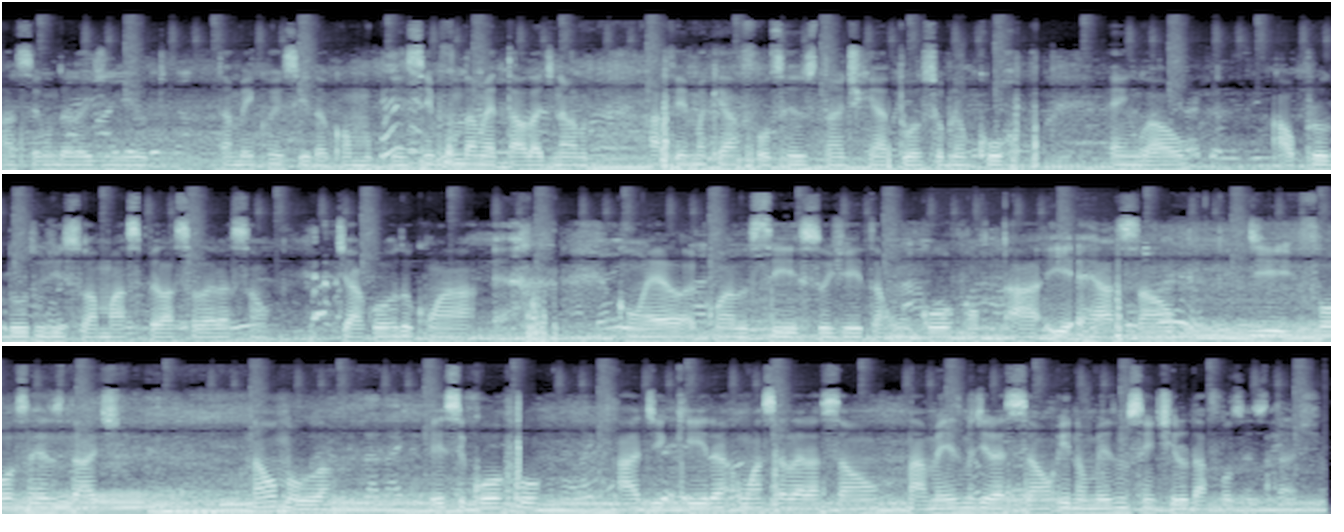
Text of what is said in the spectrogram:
A segunda lei de Newton, também conhecida como princípio fundamental da dinâmica, afirma que a força resultante que atua sobre um corpo é igual ao produto de sua massa pela aceleração. De acordo com, a, com ela, quando se sujeita um corpo à reação de força resultante não nula, esse corpo adquira uma aceleração na mesma direção e no mesmo sentido da força resultante.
